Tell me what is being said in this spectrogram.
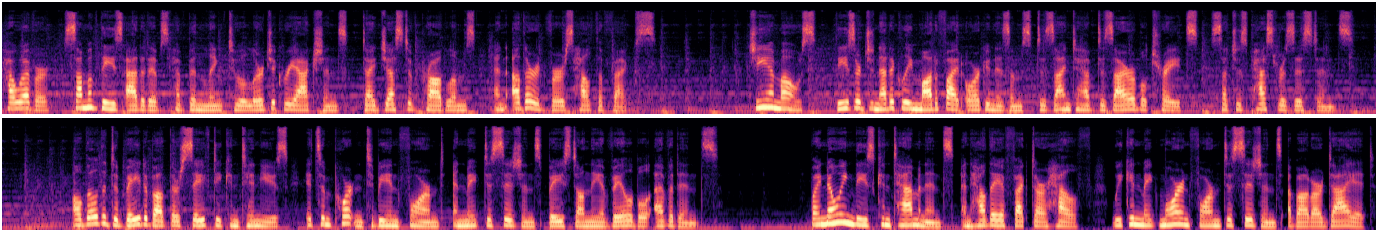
However, some of these additives have been linked to allergic reactions, digestive problems, and other adverse health effects. GMOs, these are genetically modified organisms designed to have desirable traits, such as pest resistance. Although the debate about their safety continues, it's important to be informed and make decisions based on the available evidence. By knowing these contaminants and how they affect our health, we can make more informed decisions about our diet.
